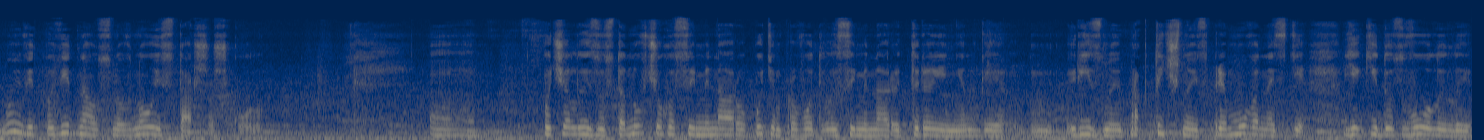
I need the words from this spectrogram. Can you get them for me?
ну і відповідно основну і старшу школу. Е, Почали з установчого семінару, потім проводили семінари, тренінги різної практичної спрямованості, які дозволили е,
